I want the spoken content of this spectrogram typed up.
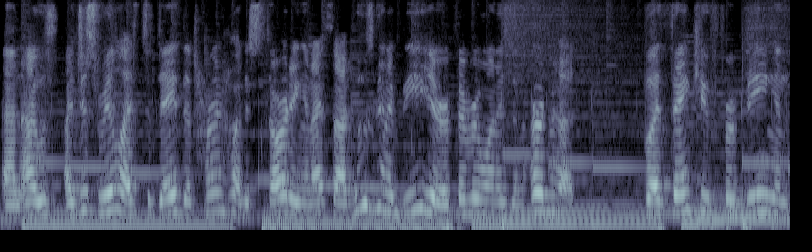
And I was I just realized today that Herrnhut is starting, and I thought, who's going to be here if everyone is in Herrnhut? But thank you for being and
